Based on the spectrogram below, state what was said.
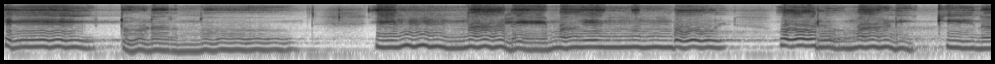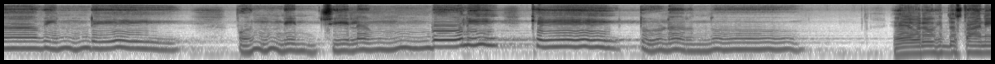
കേട്ടുണർന്നു. ഇന്നലെ മയങ്ങുമ്പോൾ ഒരു മണിക്കിനാവിന്റെ പൊന്നിൻ ചിലമ്പൊലി കേട്ടുണർന്നു. ഒരു ഹിന്ദുസ്ഥാനി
